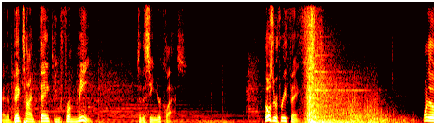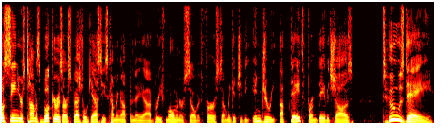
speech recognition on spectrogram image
And a big time thank you from me to the senior class. Those are three things. One of those seniors, Thomas Booker, is our special guest. He's coming up in a uh, brief moment or so. But first, let me get you the injury update from David Shaw's Tuesday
